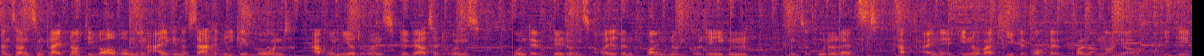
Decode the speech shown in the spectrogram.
Ansonsten bleibt noch die Werbung in eigener Sache wie gewohnt. Abonniert uns, bewertet uns und empfehlt uns euren Freunden und Kollegen. Und zu guter Letzt habt eine innovative Woche voller neuer Ideen.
